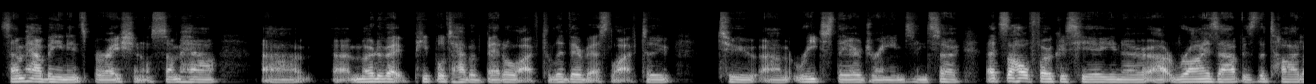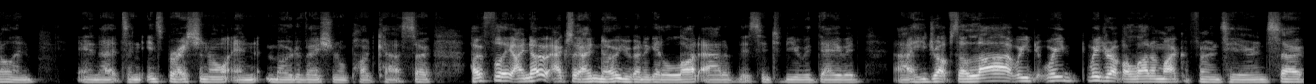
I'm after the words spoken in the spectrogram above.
somehow be an inspiration or somehow uh, uh, motivate people to have a better life, to live their best life, to to um, reach their dreams. And so that's the whole focus here. You know, uh, Rise Up is the title, and and uh, it's an inspirational and motivational podcast. So hopefully, I know actually I know you're going to get a lot out of this interview with David. Uh, he drops a lot. We we we drop a lot of microphones here, and so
